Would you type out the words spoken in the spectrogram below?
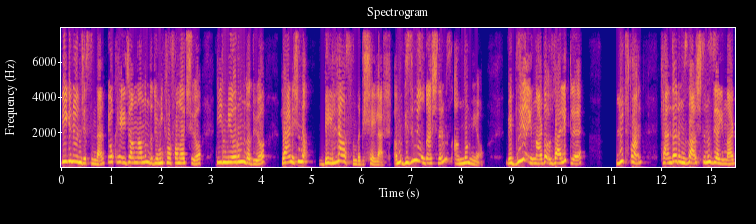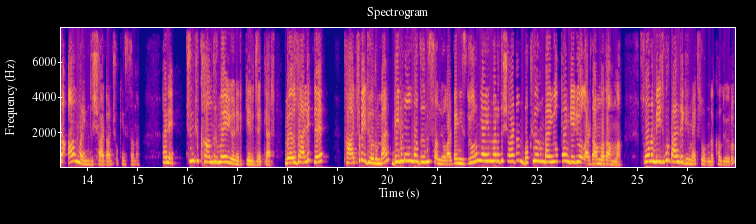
bir gün öncesinden yok heyecanlandım da diyor mikrofonu açıyor. Bilmiyorum da diyor. Yani şimdi belli aslında bir şeyler ama bizim yoldaşlarımız anlamıyor. Ve bu yayınlarda özellikle lütfen kendi aranızda açtığınız yayınlarda almayın dışarıdan çok insanı. Hani çünkü kandırmaya yönelik gelecekler. Ve özellikle takip ediyorum ben. Benim olmadığını sanıyorlar. Ben izliyorum yayınları dışarıdan. Bakıyorum ben yokken geliyorlar damla damla. Sonra mecbur ben de girmek zorunda kalıyorum.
